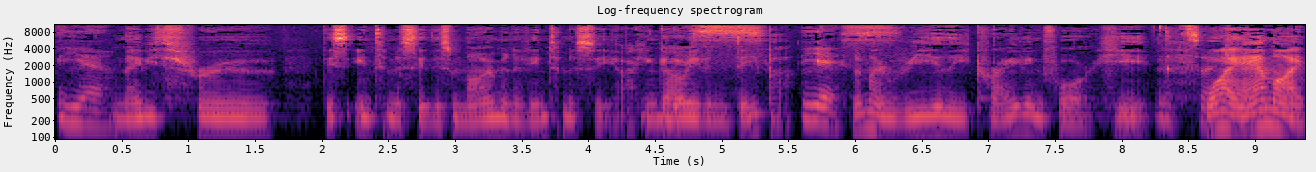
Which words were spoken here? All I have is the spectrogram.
yeah, maybe through this intimacy, this moment of intimacy, I can go even deeper. yes. What am I really craving for here? So Why true. Mm. am I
